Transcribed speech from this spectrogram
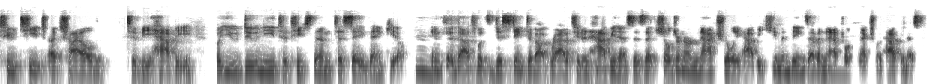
to teach a child to be happy but you do need to teach them to say thank you. Mm-hmm. And so that's what's distinct about gratitude and happiness is that children are naturally happy. Human beings have a natural connection with happiness.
